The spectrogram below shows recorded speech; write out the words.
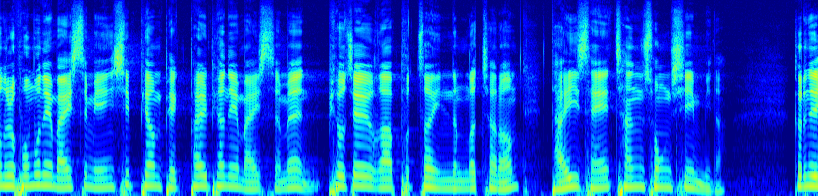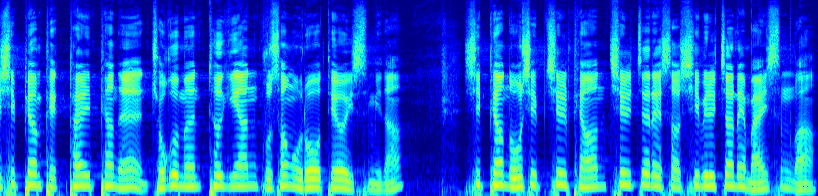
오늘 본문의 말씀인 시편 108편의 말씀은 표제어가 붙어 있는 것처럼 다윗의 찬송시입니다. 그런데 시편 108편은 조금은 특이한 구성으로 되어 있습니다. 시편 57편 7절에서 11절의 말씀과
